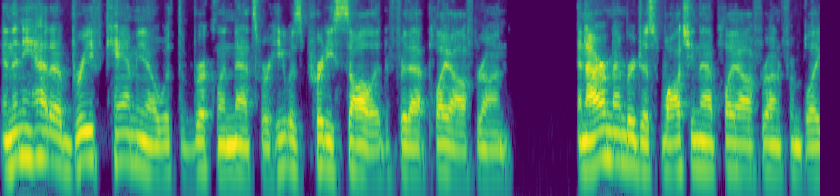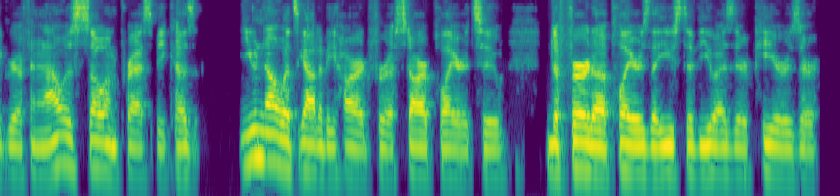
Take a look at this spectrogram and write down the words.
And then he had a brief cameo with the Brooklyn Nets where he was pretty solid for that playoff run. And I remember just watching that playoff run from Blake Griffin, and I was so impressed because you know it's got to be hard for a star player to defer to players they used to view as their peers or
